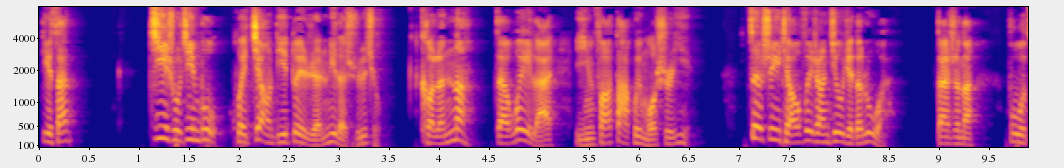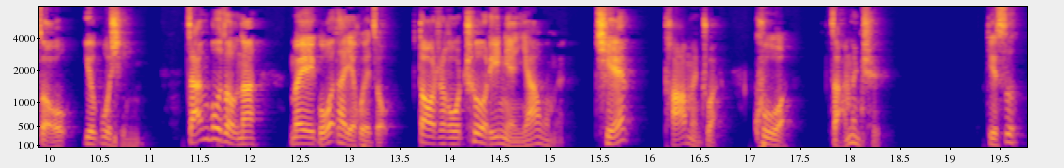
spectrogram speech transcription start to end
第三，技术进步会降低对人力的需求，可能呢。在未来引发大规模失业，这是一条非常纠结的路啊！但是呢，不走又不行，咱不走呢，美国他也会走，到时候彻底碾压我们，钱他们赚，苦咱们吃。第四，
